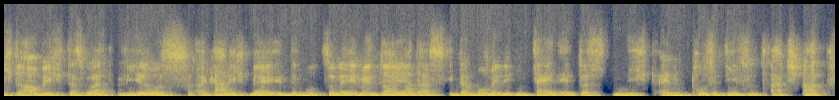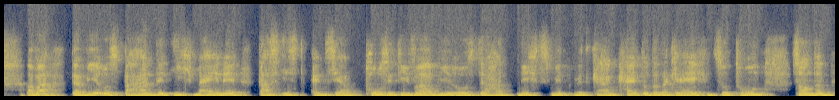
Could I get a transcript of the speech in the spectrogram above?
Ich traue mich, das Wort Virus gar nicht mehr in den Mund zu nehmen, da ja das in der momentigen Zeit etwas nicht einen positiven Touch hat. Aber der Virus Bahn, den ich meine, das ist ein sehr positiver Virus. Der hat nichts mit, mit Krankheit oder dergleichen zu tun, sondern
